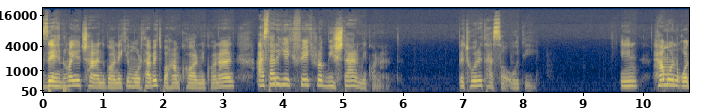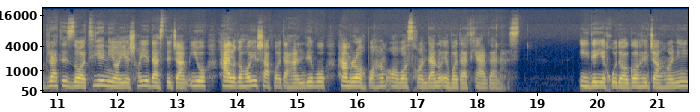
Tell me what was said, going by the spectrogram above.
ذهنهای چندگانه که مرتبط با هم کار می کنند اثر یک فکر را بیشتر می کنند. به طور تصاعدی. این همان قدرت ذاتی نیایش های دست جمعی و حلقه های شفادهنده و همراه با هم آواز خواندن و عبادت کردن است. ایده خداگاه جهانی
